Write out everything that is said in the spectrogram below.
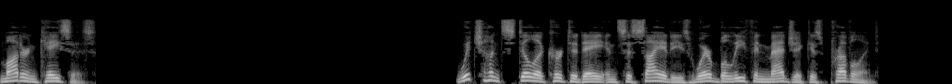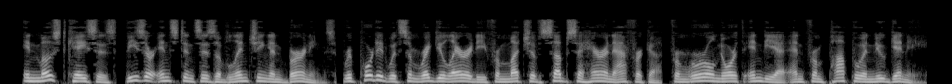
Modern cases Witch hunts still occur today in societies where belief in magic is prevalent. In most cases, these are instances of lynching and burnings, reported with some regularity from much of sub-Saharan Africa, from rural North India and from Papua New Guinea.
